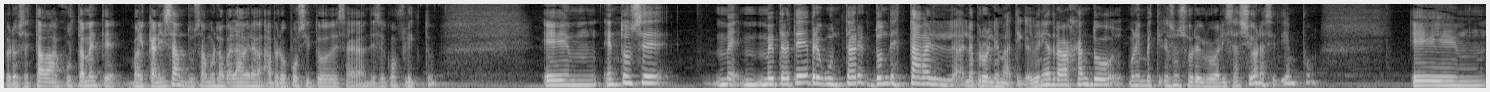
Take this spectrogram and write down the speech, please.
pero se estaba justamente balcanizando, usamos la palabra a propósito de, ese conflicto. Eh, entonces me, traté de preguntar dónde estaba la, problemática. Venía trabajando una investigación sobre globalización hace tiempo eh,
